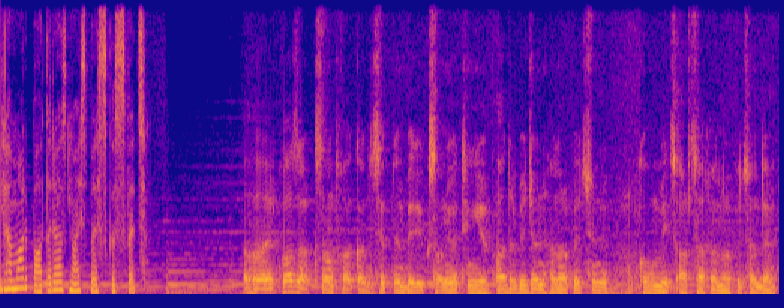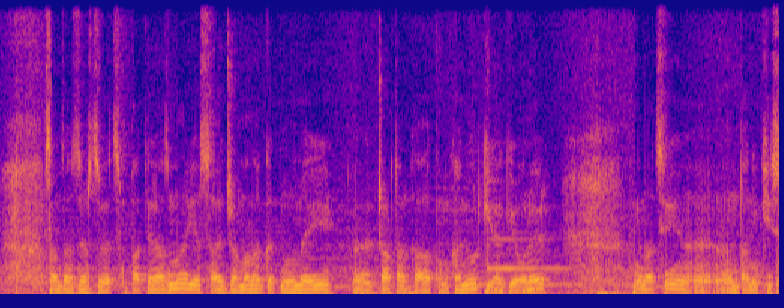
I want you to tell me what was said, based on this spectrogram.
Իր համար պատերազմն այսպես սկսվեց։ 2020 թվականի սեպտեմբերի 27-ին եւ Ադրբեջանի Հանրապետությունը կողմից Արցախ Հանրապետության դեմ սանձազերծվեց պատերազմը, ես այդ ժամանակ գտնվում էի Ճարտար քաղաքում, քանի որ Կիրակի օրեր գնացի ընտանիքիս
